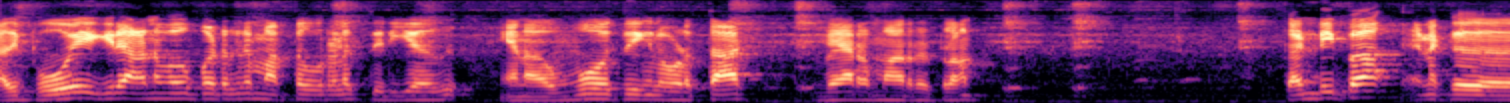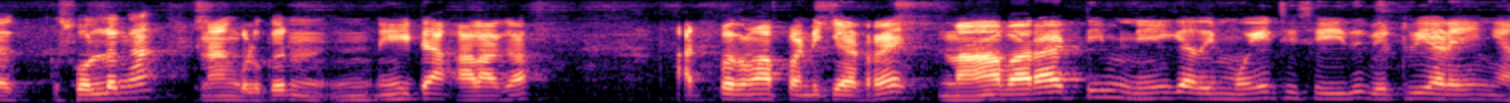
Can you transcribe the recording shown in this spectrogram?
அது போய்கிற அனுபவப்படுறது மற்ற ஊரெல்லாம் தெரியாது. ஏன்னா ஒவ்வொருத்தங்களோட தாட் வேறு மாதிரி இருக்கலாம். கண்டிப்பாக எனக்கு சொல்லுங்கள் நான் உங்களுக்கு நீட்டாக அழகாக அற்புதமாக பண்ணி கேட்டுறேன். நான் வராட்டியும் நீங்கள் அதை முயற்சி செய்து வெற்றி அடையுங்க.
